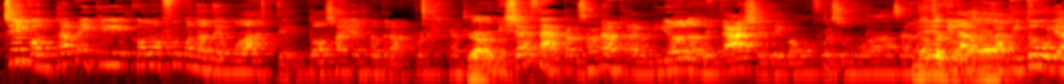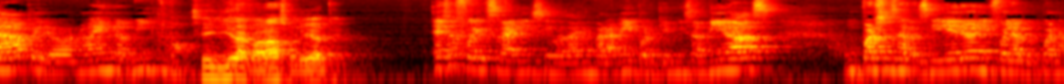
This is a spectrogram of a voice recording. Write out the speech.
che, contame qué, cómo fue cuando te mudaste, dos años atrás, por ejemplo. Claro. Y ya esta persona perdió los detalles de cómo fue su mudanza. No Medio que la recapitula, pero no es lo mismo. Sí, ni te acordás, olvídate. Eso fue extrañísimo también para mí, porque mis amigas, un par ya se recibieron y fue la, bueno,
